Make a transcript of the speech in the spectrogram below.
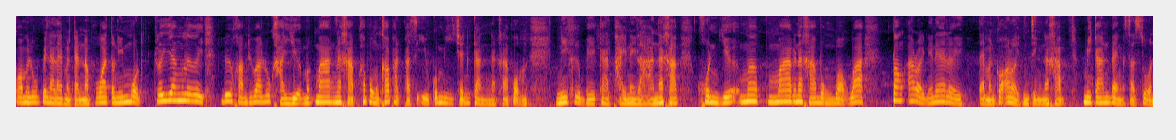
ก็ไม่รู้เป็นอะไรเหมือนกันนะเพราะว่าตอนนี้หมดเกลี้ยงเลย ด้วยความที่ว่าลูกค้าเยอะมากๆนะครับข้าวผงข้าวผัดผัดซีอิ๊วก็มีเช่นกันนะครับผมนี่คือบรรยากาศภายในร้านนะครับ คนเยอะมากๆนะคะบ่งบอกว่า ต้องอร่อยแน่ๆเลย แต่มันก็อร่อยจริง ๆ นะครับ มีการแบ่งสัดส่วน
